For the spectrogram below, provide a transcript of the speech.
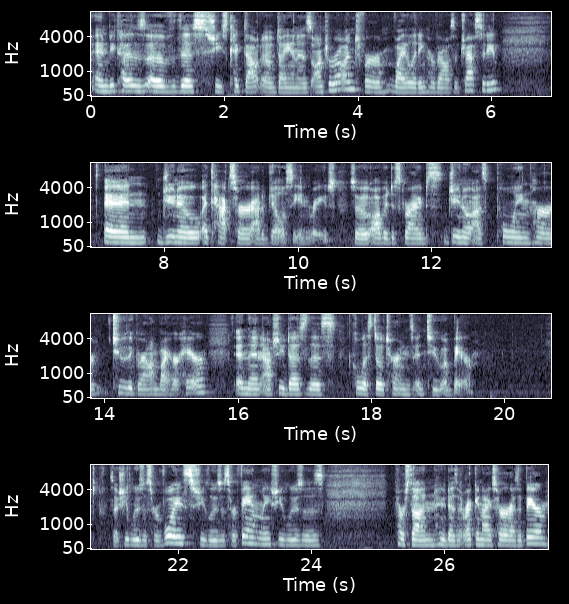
and because of this, she's kicked out of Diana's entourage for violating her vows of chastity. And Juno attacks her out of jealousy and rage. So Ovid describes Juno as pulling her to the ground by her hair, and then as she does this, Callisto turns into a bear. So she loses her voice, she loses her family, she loses her son, who doesn't recognize her as a bear,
